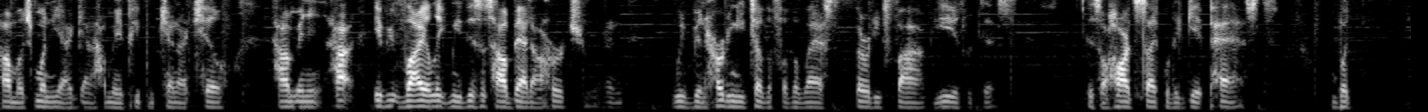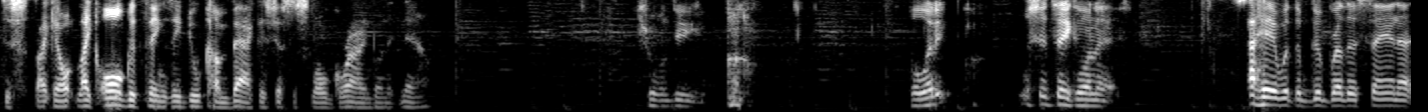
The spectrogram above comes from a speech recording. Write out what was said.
how much money I got, how many people can I kill, how many how if you violate me, this is how bad I hurt you. And we've been hurting each other for the last 35 years with this. It's a hard cycle to get past. But just like like all good things, they do come back. It's just a slow grind on it now. True indeed. Poetic, what's your take on that? I hear what the good brother is saying. I,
